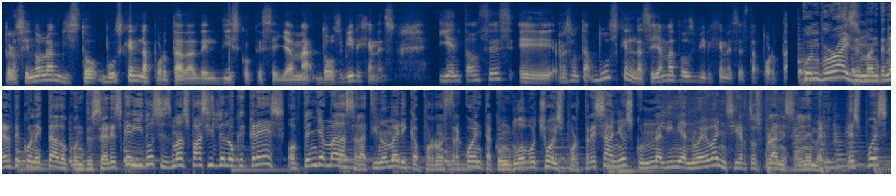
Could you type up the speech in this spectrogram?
pero si no lo han visto, busquen la portada del disco que se llama Dos Vírgenes. Y entonces eh, resulta, búsquenla, se llama Dos Vírgenes esta portada. Con Verizon, mantenerte conectado con tus seres queridos es más fácil de lo que crees. Obtén llamadas a Latinoamérica por nuestra cuenta con Globo Choice por tres años con una línea nueva en ciertos planes al Nemer. Después,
